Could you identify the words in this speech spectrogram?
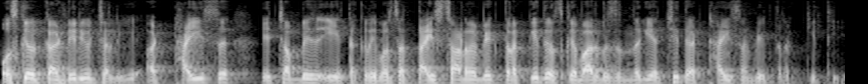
उसके बाद कंटिन्यू चलिए, अट्ठाईस, ये छब्बीस, ये तकरीबन सत्ताईस साढ़ में भी एक तरक्की थी, उसके बाद भी ज़िंदगी अच्छी थी, अट्ठाईस में भी एक तरक्की थी।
